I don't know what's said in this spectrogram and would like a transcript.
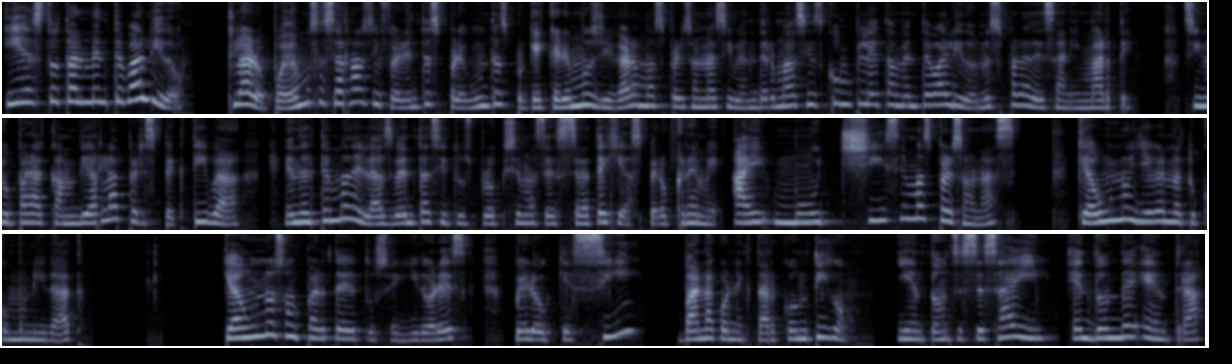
Y es totalmente válido. Claro, podemos hacernos diferentes preguntas porque queremos llegar a más personas y vender más y es completamente válido, no es para desanimarte, sino para cambiar la perspectiva en el tema de las ventas y tus próximas estrategias. Pero créeme, hay muchísimas personas que aún no llegan a tu comunidad, que aún no son parte de tus seguidores, pero que sí van a conectar contigo. Y entonces es ahí en donde entra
